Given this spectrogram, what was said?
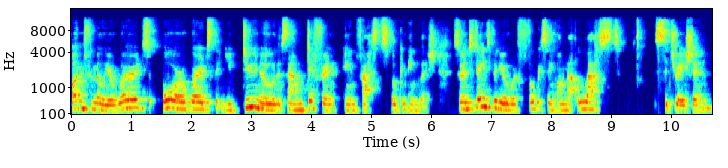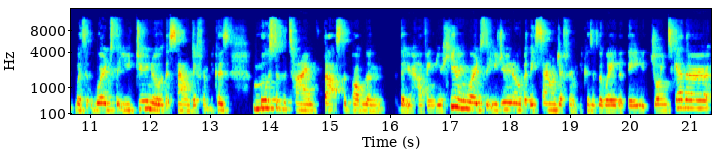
unfamiliar words or words that you do know that sound different in fast spoken English. So in today's video, we're focusing on that last situation with words that you do know that sound different because most of the time that's the problem that you're having. You're hearing words that you do know, but they sound different because of the way that they join together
